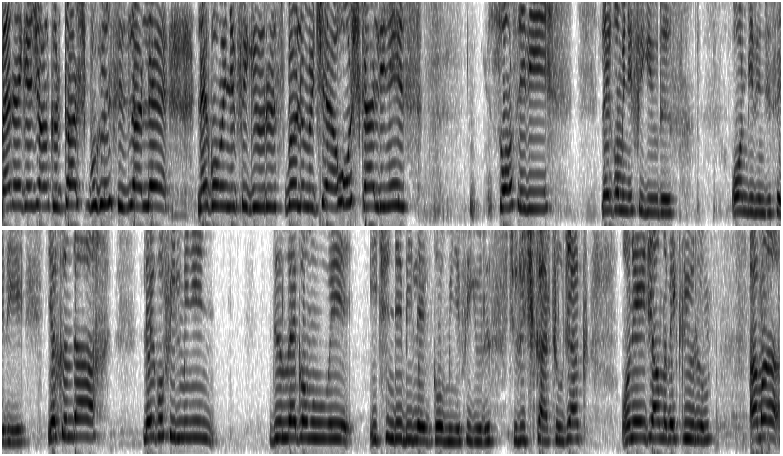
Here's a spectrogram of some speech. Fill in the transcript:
Ben Egecan Kırtaş. Bugün sizlerle Lego Minifigures bölüm 3'e hoş geldiniz. Son seri Lego Minifigures 11. seri. Yakında Lego filminin The Lego Movie içinde bir Lego Minifigures türü çıkartılacak. Onu heyecanla bekliyorum. Ama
